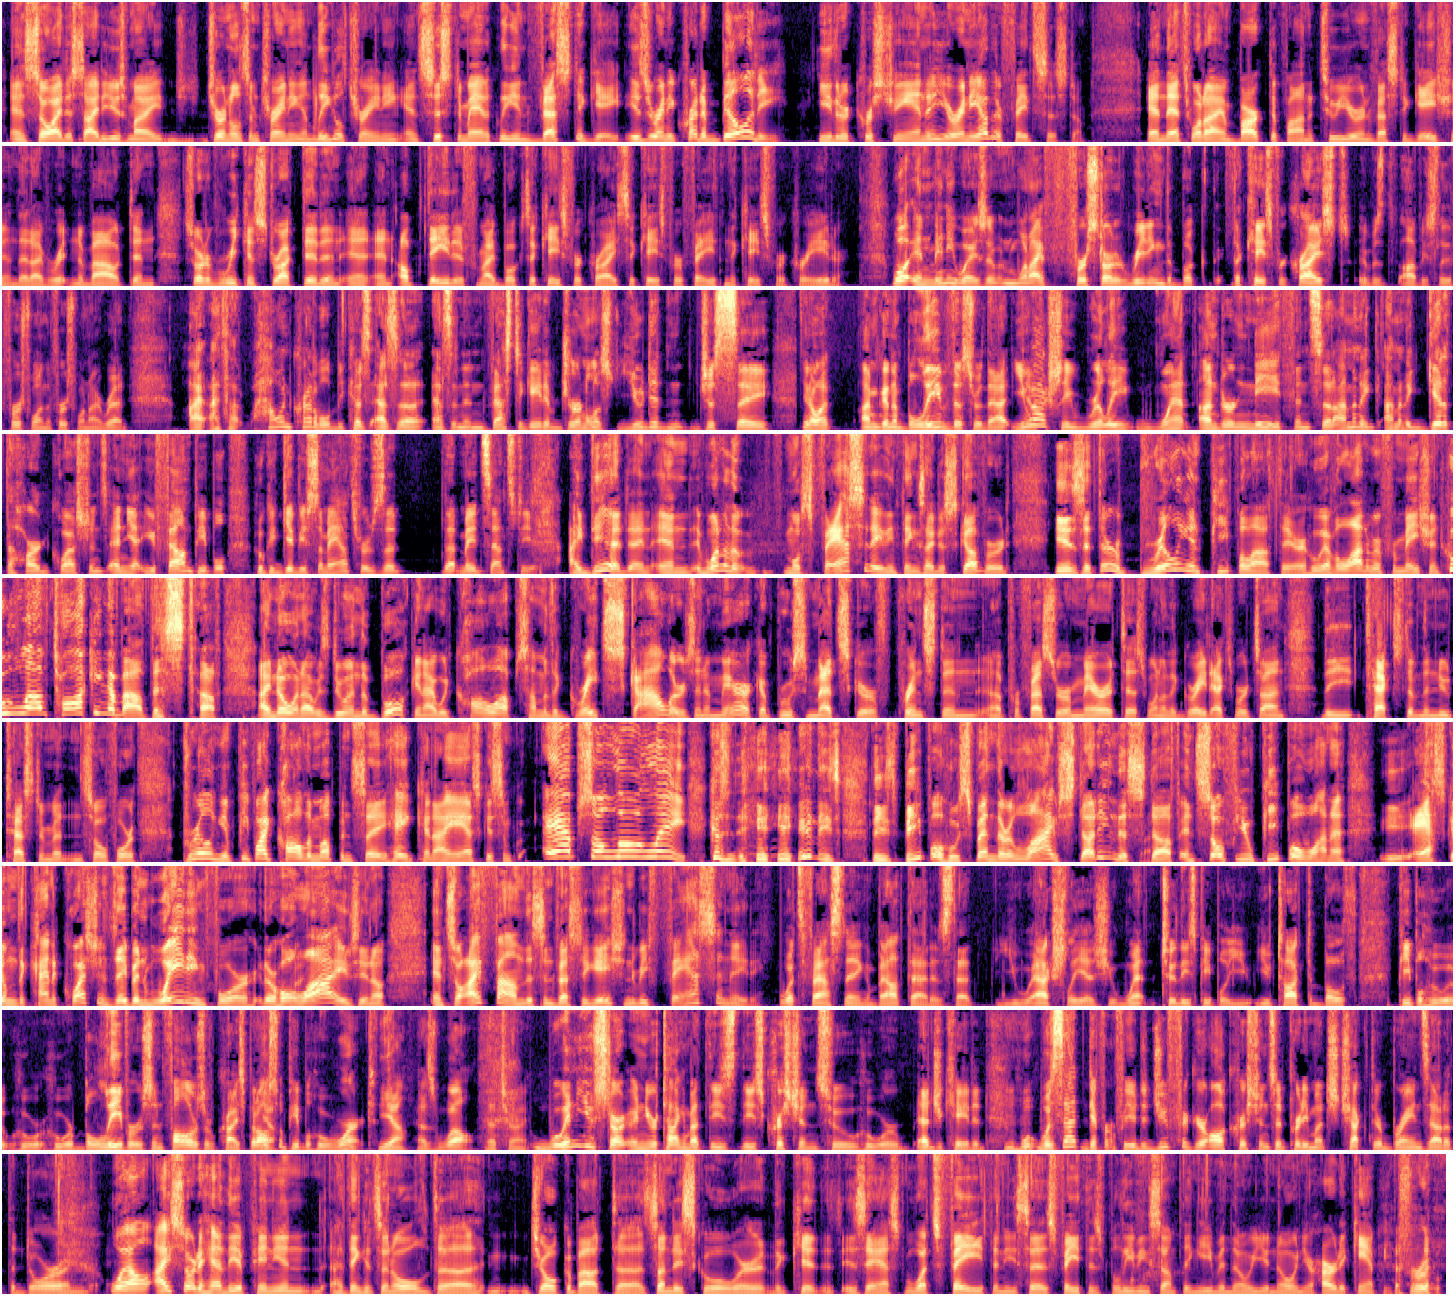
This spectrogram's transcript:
And so I decided to use my journalism training and legal training and systematically investigate is there any credibility either Christianity or any other faith system. And that's what I embarked upon a two year investigation that I've written about and sort of reconstructed and, and, and updated for my books A Case for Christ, A Case for Faith, and The Case for Creator. Well, in many ways, and when I first started reading the book, The Case for Christ, it was obviously the first one, the first one I read. I, I thought, how incredible! Because as a as an investigative journalist, you didn't just say, you know what, I'm going to believe this or that. You actually really went underneath and said, I'm going to I'm going to get at the hard questions, and yet you found people who could give you some answers that that made sense to you. I did, and and one of the most fascinating things I discovered is that there are brilliant people out there who have a lot of information who love talking about this stuff. I know when I was doing the book, and I would call up some of the great scholars in America, Bruce Metzger of Princeton, uh, professor emeritus, one of the great experts on the text of the New Testament and so forth. Brilliant people. I'd call them up and say, "Hey, can I ask you some?" Absolutely, because you hear these these people who spend their lives studying this stuff, and so few people want to ask them the kind of questions they've been waiting for their whole lives, you know. And so I found this investigation to be fascinating. What's fascinating about that is that you actually, as you went to these people, you, you talked to both people who who were, who were believers and followers of Christ, but also people who weren't. Yeah. as well. That's right. When you start, and you're talking about these these Christians who who were educated, Mm-hmm. w- was that different for you? Did you figure all Christians had pretty much checked their brains out at the door? And Well, I sort of had the opinion. I think it's an old uh, joke about uh, Sunday school where the kid is asked, "What's faith?" and he says, "Faith is believing something even though you know in your heart it can't be true."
